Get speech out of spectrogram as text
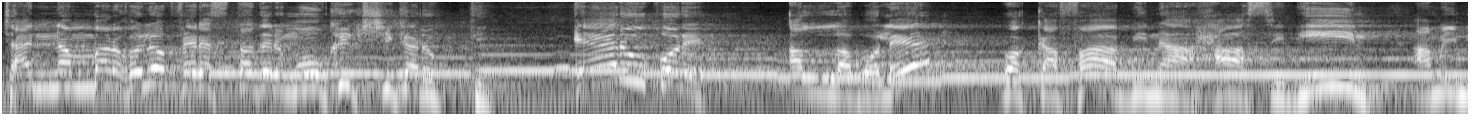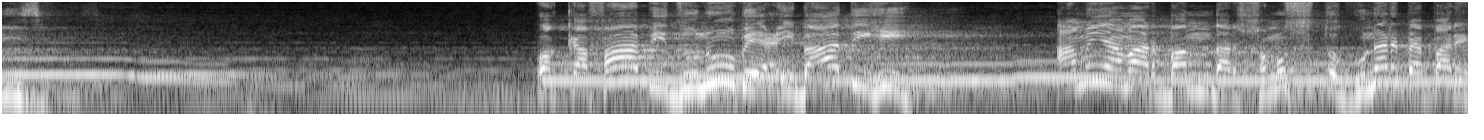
চার নাম্বার হল ফেরেস্তাদের মৌখিক স্বীকারোক্তি। এর উপরে আল্লাহ বলে ও কাফা বিনা হাসিবিন আমি নিজে। ও কাফা বিদুনুবে ইবাদিহি আমি আমার বান্দার সমস্ত গুণের ব্যাপারে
